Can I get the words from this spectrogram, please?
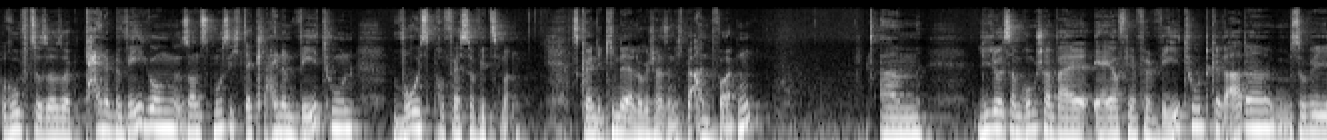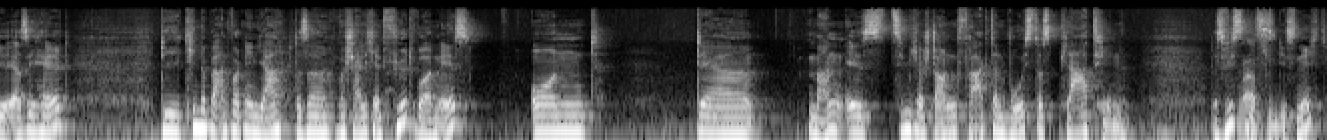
ruft so, so, so, keine Bewegung, sonst muss ich der Kleinen wehtun. Wo ist Professor Witzmann? Das können die Kinder ja logischerweise nicht beantworten. Ähm, Lilo ist am Rumschreien, weil er ja auf jeden Fall wehtut gerade, so wie er sie hält. Die Kinder beantworten ihn ja, dass er wahrscheinlich entführt worden ist. Und der Mann ist ziemlich erstaunt und fragt dann, wo ist das Platin? Das wissen Was? die Kindis nicht,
